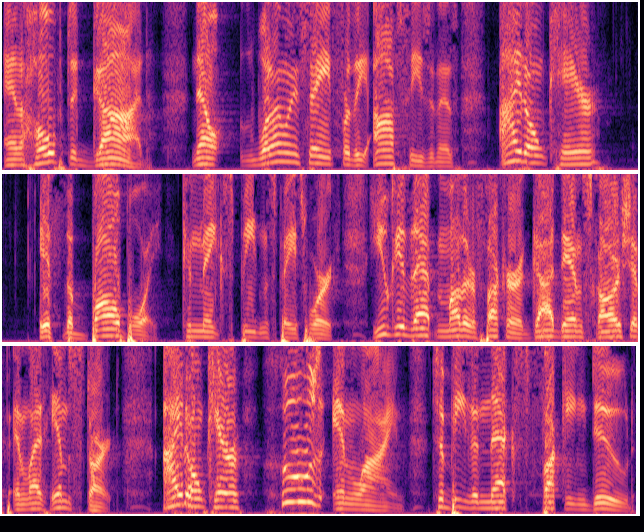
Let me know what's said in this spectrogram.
and hope to God. Now, what I'm going to say for the off season is I don't care if the ball boy can make speed and space work. You give that motherfucker a goddamn scholarship and let him start. I don't care who's in line to be the next fucking dude.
